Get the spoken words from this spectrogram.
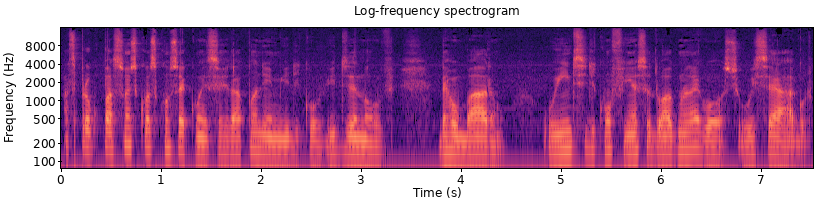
As preocupações com as consequências da pandemia de Covid-19 derrubaram o Índice de Confiança do Agronegócio, o ICEAGRO,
